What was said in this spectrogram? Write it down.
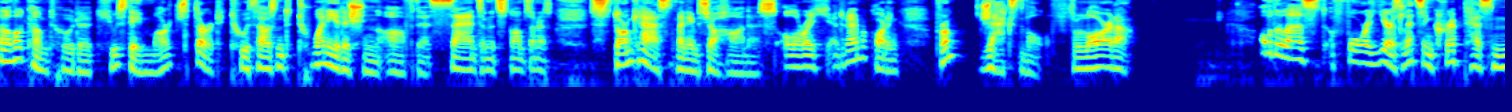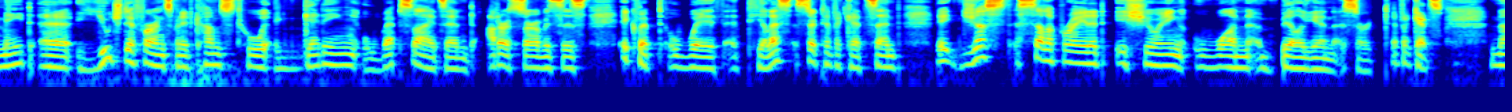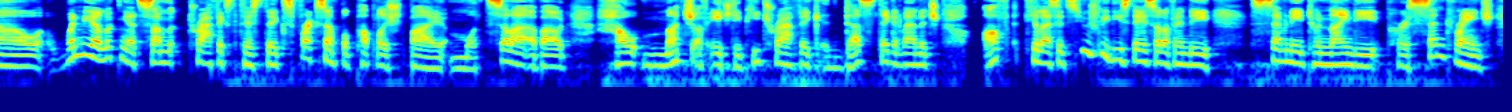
Hello, welcome to the Tuesday, March 3rd, 2020 edition of the SANS Internet Storm Center's Stormcast. My name is Johannes Ulrich and today I'm recording from Jacksonville, Florida. Over the last four years, Let's Encrypt has made a huge difference when it comes to getting websites and other services equipped with TLS certificates. And they just celebrated issuing 1 billion certificates. Now, when we are looking at some traffic statistics, for example, published by Mozilla about how much of HTTP traffic does take advantage of TLS, it's usually these days sort of in the 70 to 90% range.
